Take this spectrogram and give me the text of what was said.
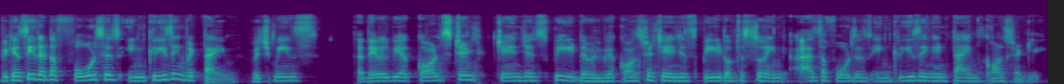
We can see that the force is increasing with time, which means that there will be a constant change in speed. There will be a constant change in speed of the swing as the force is increasing in time constantly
